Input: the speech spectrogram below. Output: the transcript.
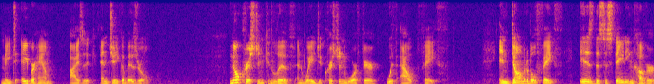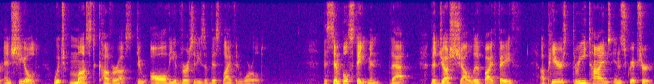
made to Abraham, Isaac, and Jacob Israel. No Christian can live and wage a Christian warfare without faith. Indomitable faith is the sustaining cover and shield which must cover us through all the adversities of this life and world. The simple statement that the just shall live by faith appears three times in Scripture,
